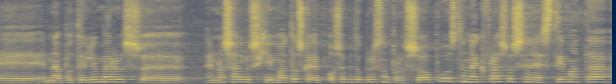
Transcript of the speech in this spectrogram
ε, να αποτελεί μέρος ε, ενός άλλου σχήματος, ε, ως επιτοπλίστων προσώπου, ώστε να εκφράσω συναισθήματα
